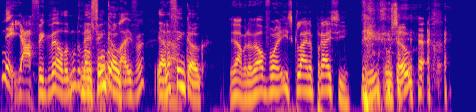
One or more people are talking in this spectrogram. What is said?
Nee, ja, vind ik wel. Dat moet toch Nee, wel spannend ook. blijven. Ja, dat vind ik ook. Ja, maar dan wel voor een iets kleiner prijsie. Hoezo?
